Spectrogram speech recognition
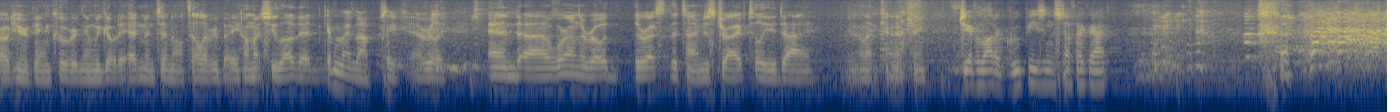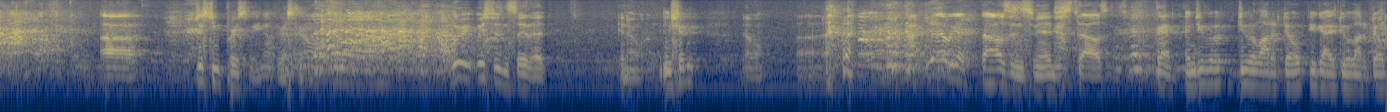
out here in Vancouver, and then we go to Edmonton. I'll tell everybody how much you love Ed. Give him my love, please. Yeah, really. And uh, we're on the road the rest of the time. Just drive till you die, you know, that kind of thing. Do you have a lot of groupies and stuff like that? Uh, Just you personally, not the rest of them. We, we shouldn't say that, you know. You shouldn't? No. Uh, yeah, we got thousands, man, just thousands. Good. And do you do a lot of dope? You guys do a lot of dope?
